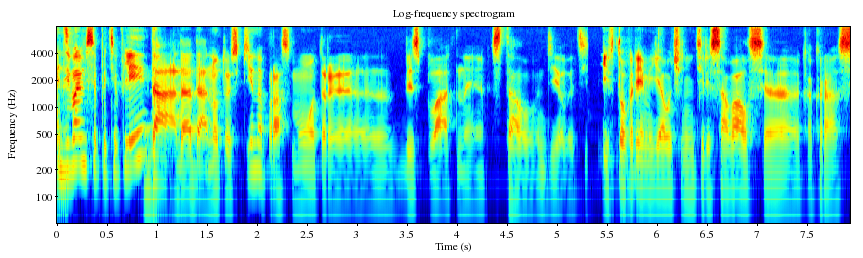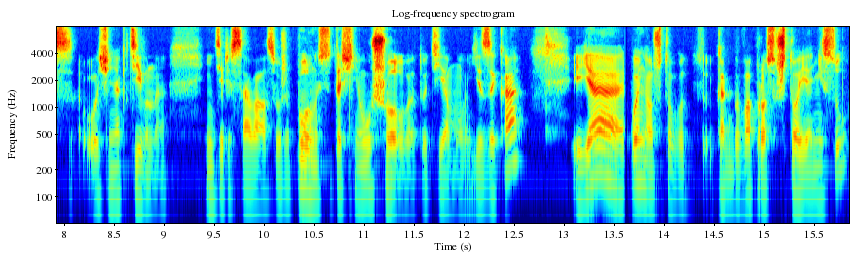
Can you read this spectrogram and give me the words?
Одеваемся потеплее? Да, да, да. Ну, то есть кинопросмотры э, бесплатные стал делать. И в то время я очень интересовался как раз, очень активно интересовался, уже полностью, точнее, ушел в эту тему языка. И я понял, что вот как бы вопрос, что я несу,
